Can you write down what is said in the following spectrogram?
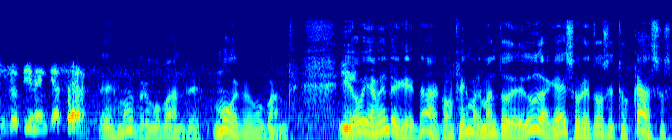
y lo tienen que hacer. Es muy preocupante, muy preocupante. Y obviamente que confirma el manto de duda que hay sobre todos estos casos.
